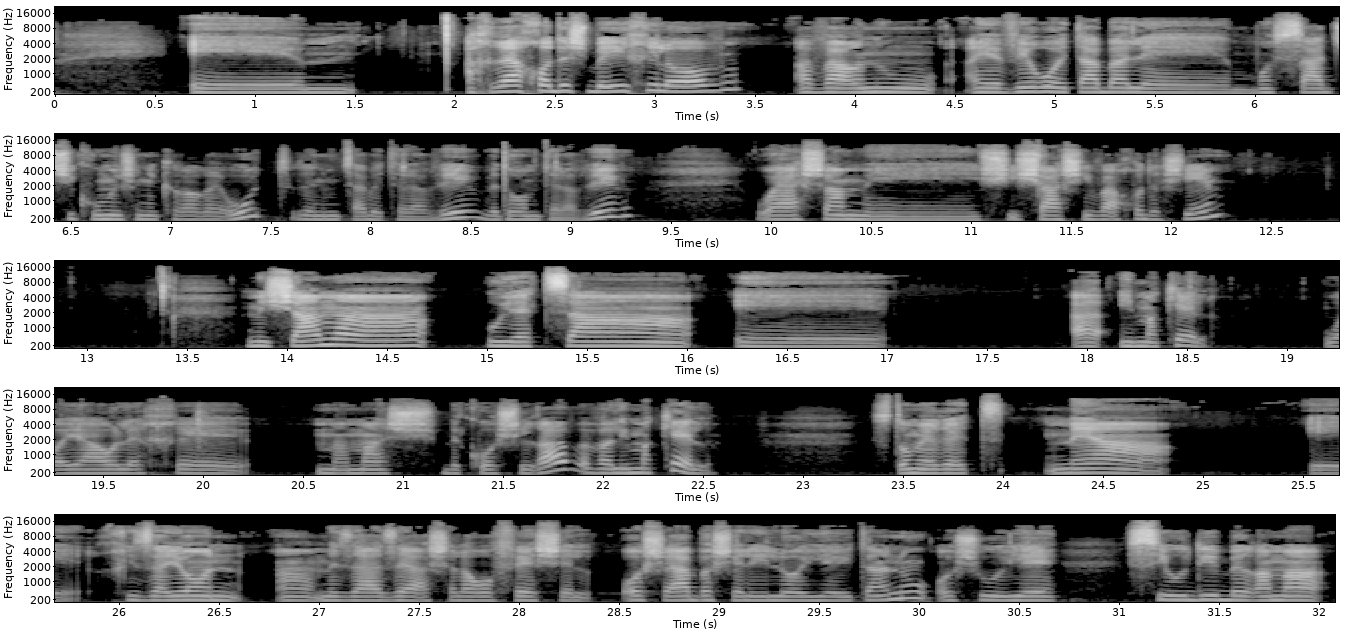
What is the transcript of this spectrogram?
אה, אחרי החודש באיכילוב, עברנו, העבירו את אבא למוסד שיקומי שנקרא רעות, זה נמצא בתל אביב, בדרום תל אביב. הוא היה שם אה, שישה, שבעה חודשים. משם הוא יצא אה, אה, עם מקל. הוא היה הולך אה, ממש בקושי רב, אבל עם מקל. זאת אומרת, מהחיזיון המזעזע של הרופא של או שאבא שלי לא יהיה איתנו, או שהוא יהיה סיעודי ברמה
